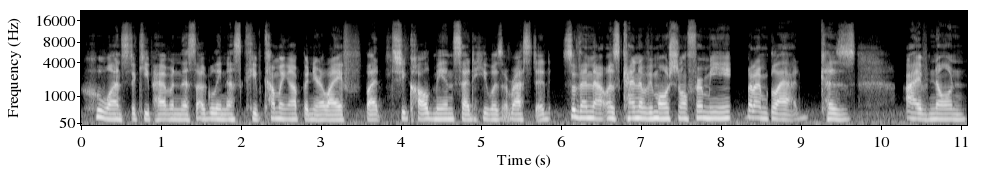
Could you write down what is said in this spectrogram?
who wants to keep having this ugliness keep coming up in your life? But she called me and said he was arrested. So then that was kind of emotional for me, but I'm glad because I've known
